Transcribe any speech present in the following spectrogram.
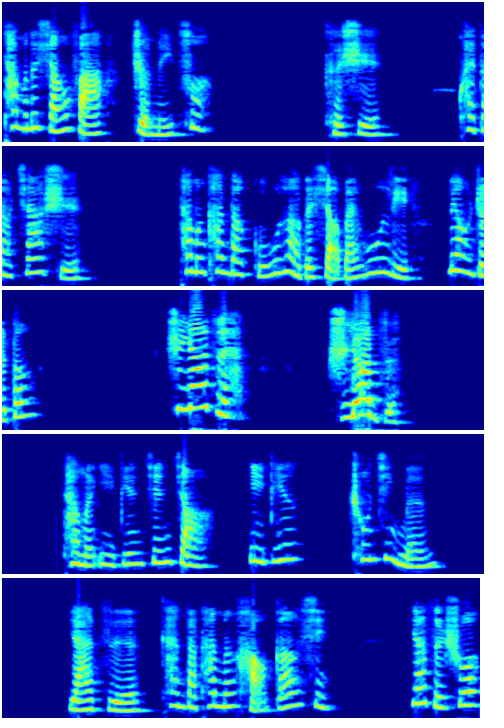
他们的想法准没错。可是，快到家时，他们看到古老的小白屋里亮着灯，是鸭子，是鸭子！他们一边尖叫，一边冲进门。鸭子看到他们，好高兴。鸭子说：“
